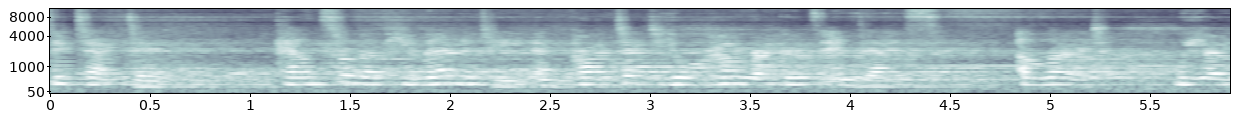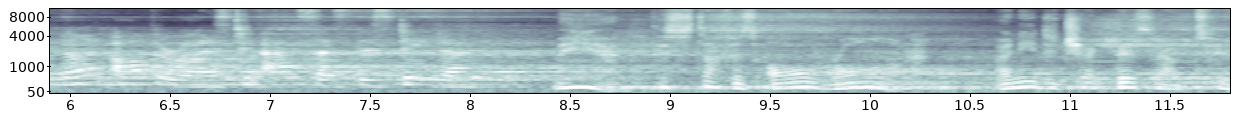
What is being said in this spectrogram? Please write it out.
Detected. Council of Humanity and Project Yorha Records Index. Alert. We are not authorized to access this data. Man, this stuff is all wrong. I need to check this out too.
